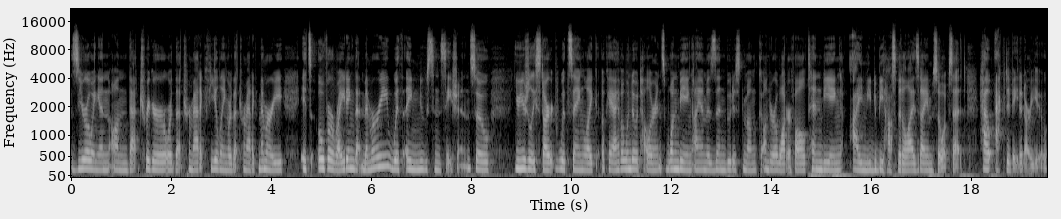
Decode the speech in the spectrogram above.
zeroing in on that trigger or that traumatic feeling or that traumatic memory, it's overwriting that memory with a new sensation. So you usually start with saying like okay i have a window of tolerance. One being i am a zen buddhist monk under a waterfall. 10 being i need to be hospitalized. I am so upset. How activated are you?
